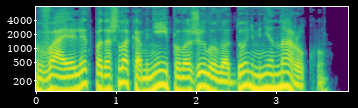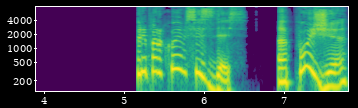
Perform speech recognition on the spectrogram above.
Вайолет подошла ко мне и положила ладонь мне на руку. «Припаркуемся здесь, а позже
